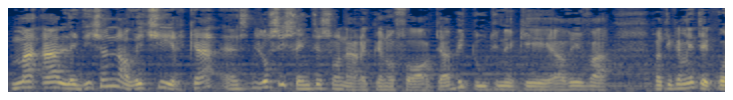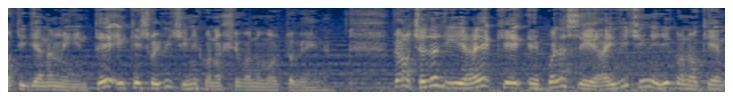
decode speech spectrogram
ma alle 19 circa eh, lo si sente suonare il pianoforte, abitudine che aveva praticamente quotidianamente e che i suoi vicini conoscevano molto bene. Però c'è da dire che eh, quella sera i vicini dicono che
